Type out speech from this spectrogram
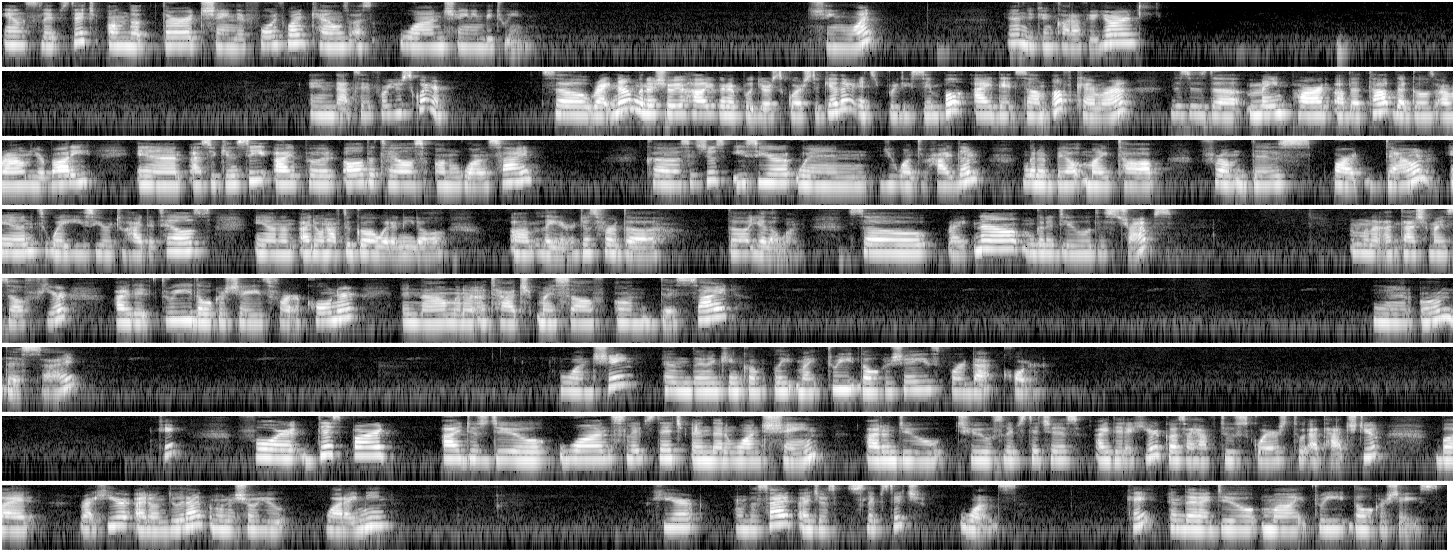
And slip stitch on the third chain. The fourth one counts as one chain in between. Chain one, and you can cut off your yarn. and that's it for your square. So right now I'm going to show you how you're going to put your squares together. It's pretty simple. I did some off camera. This is the main part of the top that goes around your body. And as you can see, I put all the tails on one side because it's just easier when you want to hide them. I'm to build my top from this part down and it's way easier to hide the tails and I don't have to go with a needle um, later just for the the yellow one. So right now I'm gonna do the straps. I'm gonna attach myself here. I did three double crochets for a corner and now I'm gonna attach myself on this side. And on this side. One chain and then I can complete my three double crochets for that corner. Okay, for this part I just do one slip stitch and then one chain. I don't do two slip stitches. I did it here because I have two squares to attach to, but right here I don't do that. I'm going to show you what I mean here on the side I just slip stitch once okay and then I do my three double crochets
